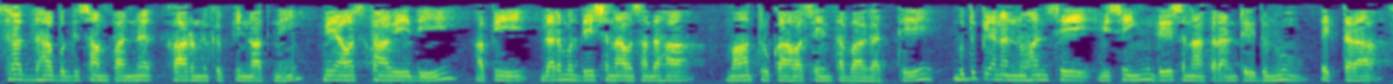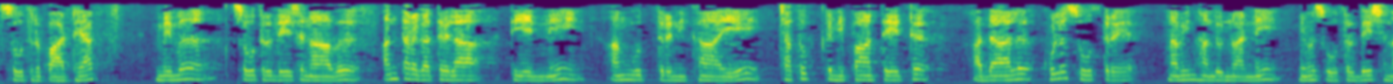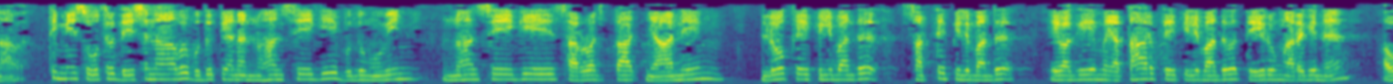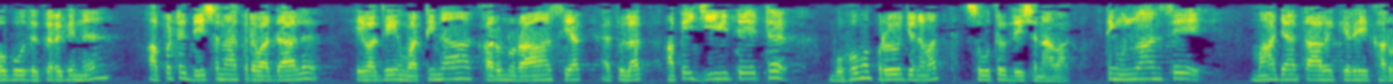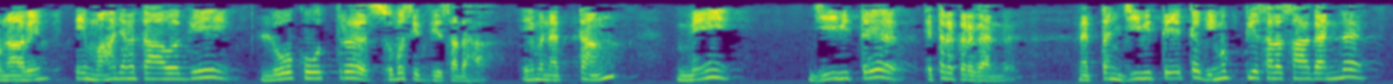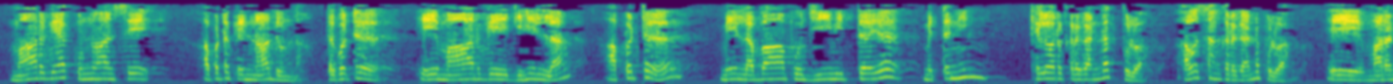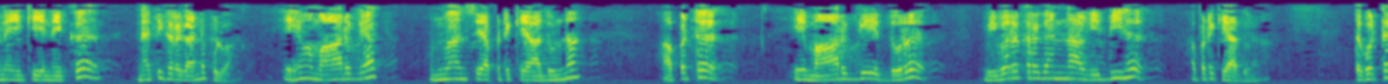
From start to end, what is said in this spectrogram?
ශ්‍රද්ධා බුද්ධ සම්පන්න කාරුණික පින්වත්නි මේ අවස්ථාවේදී අපි ධර්ම දේශනාව සඳහා මාතෘකා වශයෙන් තබා ගත්තේ බුදු පියාණන් වහන්සේ විසින් දේශනා කරන්නට යෙදුණු එක්තරා සූත්‍ර පාඨයක් මෙම සූත්‍ර දේශනාව අන්තර්ගත වෙලා තියෙන්නේ අංගුත්තර නිකායේ චතුක්ක නිපාතේට අදාළ කුල සූත්‍රය නමින් හඳුන්වන්නේ මෙම සූත්‍ර දේශනාව. ඉතින් මේ සූත්‍ර දේශනාව බුදු පියාණන් වහන්සේගේ බුදු මුවින් උන්වහන්සේගේ ਸਰවඥතා ඥාණයෙන් ලෝකය පිළිබඳ සත්‍ය පිළිබඳ ඒ වගේම යථාර්ථය පිළිබඳව තේරුම් අරගෙන අවබෝධ කරගෙන අපට දේශනා කරවදාළ ඒ වගේම වටිනා කරුණු රාශියක් ඇතුළත් අපේ ජීවිතේට බොහොම ප්‍රයෝජනවත් සූත්‍ර දේශනාවක්. ඉතින් උන්වහන්සේ මහ ජනතාව කෙරෙහි කරුණාවෙන් ඒ මහ ජනතාවගේ ලෝකෝත්තර සුභ සිද්ධිය සඳහා එහෙම නැත්නම් මේ ජීවිතය ඈතර කරගන්න නැත්නම් ජීවිතයට විමුක්තිය සලසා ගන්න මාර්ගයක් උන්වහන්සේ අපට පෙන්වා දුන්නා. එතකොට ඒ මාර්ගයේ ගිහිල්ලා අපට මේ ලබාපු ජීවිතය මෙතනින් කෙලවර කරගන්නත් පුළුවන්. අවසන් කරගන්න පුළුවන්. ඒ මරණය කියන එක නැති කරගන්න පුළුවන්. එහෙම මාර්ගයක් උන්වහන්සේ අපට කියා දුන්නා. අපට මේ මාර්ගයේ දොර විවර කරගන්නා විදිහ අපට කියා දුන්නා. එතකොට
